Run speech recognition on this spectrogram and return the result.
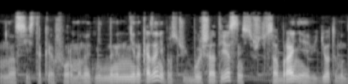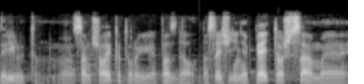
у нас есть такая форма, но это не наказание, просто чуть больше ответственности, что собрание ведет и модерирует там, сам человек, который опоздал. На следующий день опять то же самое,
